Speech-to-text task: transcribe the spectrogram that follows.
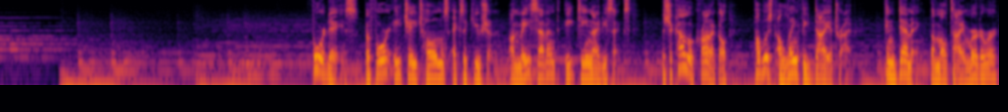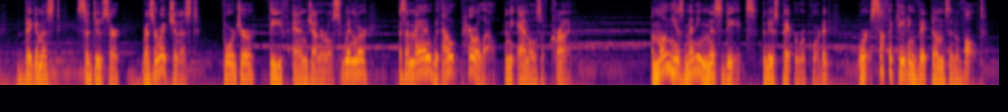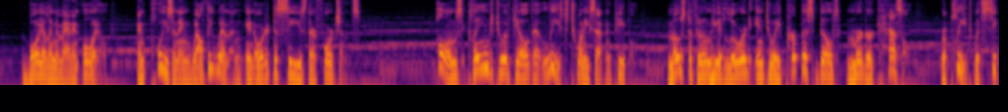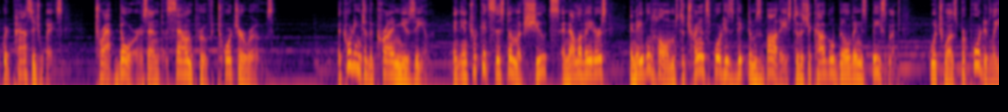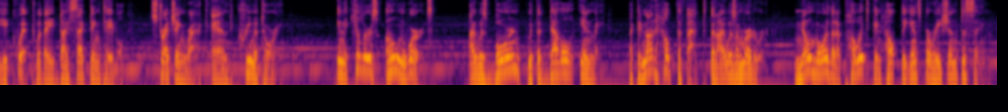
Four days before H. H. Holmes' execution on May 7, 1896, the Chicago Chronicle published a lengthy diatribe condemning the multi-murderer, bigamist, seducer, resurrectionist, forger, thief, and general swindler as a man without parallel in the annals of crime. Among his many misdeeds, the newspaper reported, were suffocating victims in a vault, boiling a man in oil, and poisoning wealthy women in order to seize their fortunes. Holmes claimed to have killed at least 27 people, most of whom he had lured into a purpose-built murder castle, replete with secret passageways, trap doors, and soundproof torture rooms. According to the Crime Museum, an intricate system of chutes and elevators enabled Holmes to transport his victims' bodies to the Chicago building's basement, which was purportedly equipped with a dissecting table, stretching rack, and crematory. In the killer's own words, I was born with the devil in me. I could not help the fact that I was a murderer, no more than a poet can help the inspiration to sing.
